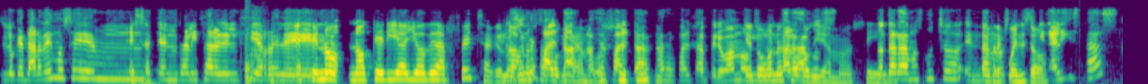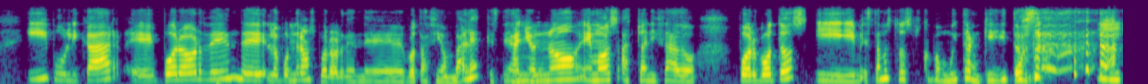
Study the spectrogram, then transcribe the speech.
lo que tardemos en, en realizar el cierre de. Es que no, no quería yo dar fecha, que no luego hace nos falta, no agobiamos. hace falta, no hace falta, pero vamos, que luego no nos tardamos, agobiamos, sí. no tardamos mucho en dar los tres finalistas y publicar eh, por orden de, lo pondremos por orden de votación, ¿vale? Que este año Ujú. no hemos actualizado por votos y estamos todos como muy tranquilitos. Y,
